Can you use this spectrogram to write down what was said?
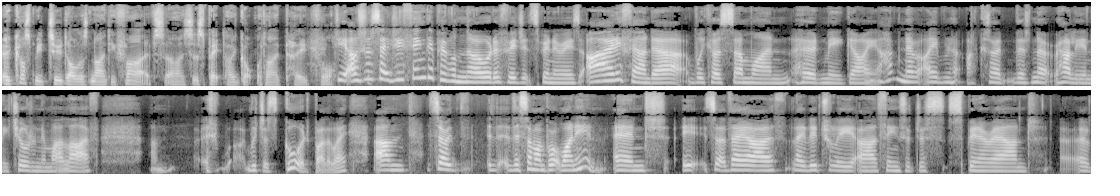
it cost me $2.95, so I suspect I got what I paid for. You, I was going to say, do you think that people know what a fidget spinner is? I only found out because someone heard me going, I've never, I even, because there's no hardly any children in my life. Um, which is good, by the way. Um, so th- someone brought one in, and it, so they are they literally are things that just spin around a,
